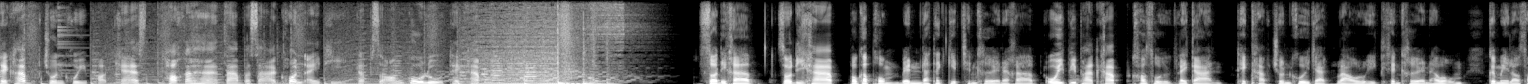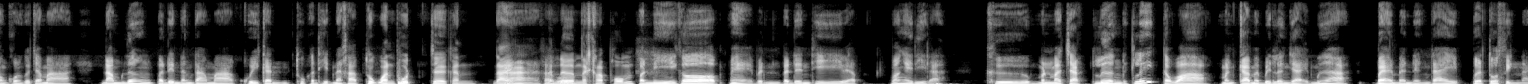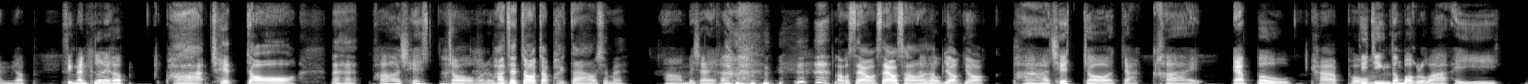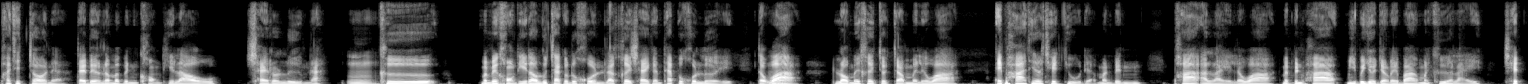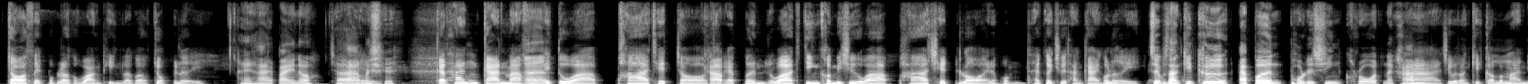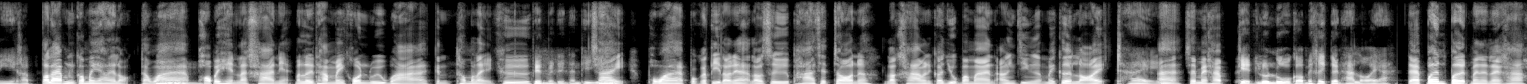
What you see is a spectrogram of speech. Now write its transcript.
เทคครับชวนคุยพอดแคสต์ทอกอาหารตามภาษาคนไอทีกับ 2 กูรูเทคครับ สวัสดีครับ สวัสดีครับ พบกับผมเบนซ์ดัตกิจเช่นเคยนะครับ อุ้ยพิพัฒน์ครับ เข้าสู่รายการเทคขับชวนคุยจากเราอีกเช่นเคยนะครับผม ก็มีเราสองคนก็จะมานำเรื่องประเด็นดัง ๆ มาคุยกันทุกอาทิตย์นะครับ ทุกวันพุธเจอกันได้อ่าเหครับมือนเดิมนะครับผม วันนี้ก็แหมเป็นประเด็นที่แบบว่าไงดีล่ะ คือมันมาจากเรื่องเล็กๆ แต่ว่ามันกลายมาเป็นเรื่องใหญ่เมื่อ แบรนด์แบรนด์หนึ่งได้เปิดตัวสิ่งนั้นครับ สิ่งนั้นคืออะไรครับ ผ้าเช็ดจอนะฮะผ้าเช็ดจอครับผมผ้าเช็ดจอจากพระเจ้าใช่ไหมอ๋อไม่ใช่ครับ เราแซวแซวเซาครับนะครับผมหยอกหยอกผ้าเช็ดจอจากค่าย Apple ครับผมจริงๆต้องบอกเลยว่าไอ้ผ้าเช็ดจอเนี่ย แต่เดิมแล้วมันเป็นของที่เราใช้แล้วลืมนะอืมคือมันเป็นของที่เรารู้จักกันทุกคน และเคยใช้กันแทบทุกคนเลย แต่ว่าเราไม่เคยจดจำไปเลยว่า ไอ้ผ้าที่เราเช็ดอยู่เนี่ย มันเป็น ผ้าอะไรแล้วว่ามันเป็นผ้ามีประโยชน์อย่างไรบ้างมันคืออะไร เช็ดจอเสร็จปุ๊บเราก็วางทิ้งแล้วก็จบไปเลย หายหายไปเนาะใช่หาไม่เจอกระทั่งการมาของอ่าไอ้ตัวผ้าเช็ดจอครัจาบก Apple หรือว่าจริงเขามีชื่อว่าผ้าเช็ดรอยนะผม ถ้าเกิดชื่อทางการเขาเลย ชื่อภาษาอังกฤษคือ Apple Polishing Cloth นะครับอ่าชื่อภาษาอังกฤษก็ประมาณนี้ครับ ตอนแรกมันก็ไม่อะไรหรอก แต่ว่าอืมพอไปเห็นราคาเนี่ย มันเลยทำให้คนวิวว้ากันเท่าไหร่คือ เปลี่ยนประเด็นทันที ใช่ เพราะว่าปกติแล้วเนี่ยเราซื้อผ้าเช็ดจอเนอะราคามันก็อยู่ประมาณเอาจริงๆอะไม่เกินร้อยใช่อ่าใช่ไหมครับเกรดหรูๆก็ไม่เคยเกิน 500อะแต่ Apple เปิดมาในราคา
